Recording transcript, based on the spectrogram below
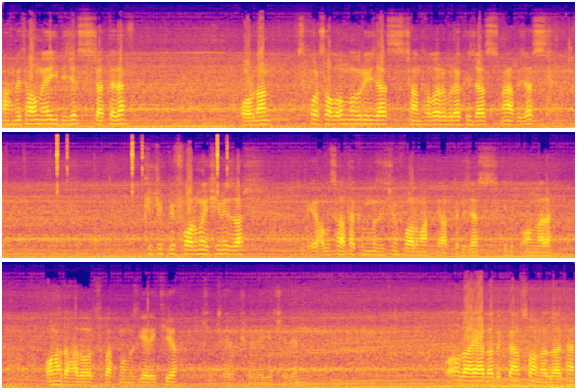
Ahmet almaya gideceğiz caddeden. Oradan spor salonuna uğrayacağız. Çantaları bırakacağız. Ne yapacağız? Küçük bir forma işimiz var. Halı saha takımımız için forma yaptıracağız. Gidip onlara ona daha doğrusu bakmamız gerekiyor. Kimse yok şöyle geçelim. Onu da ayarladıktan sonra zaten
